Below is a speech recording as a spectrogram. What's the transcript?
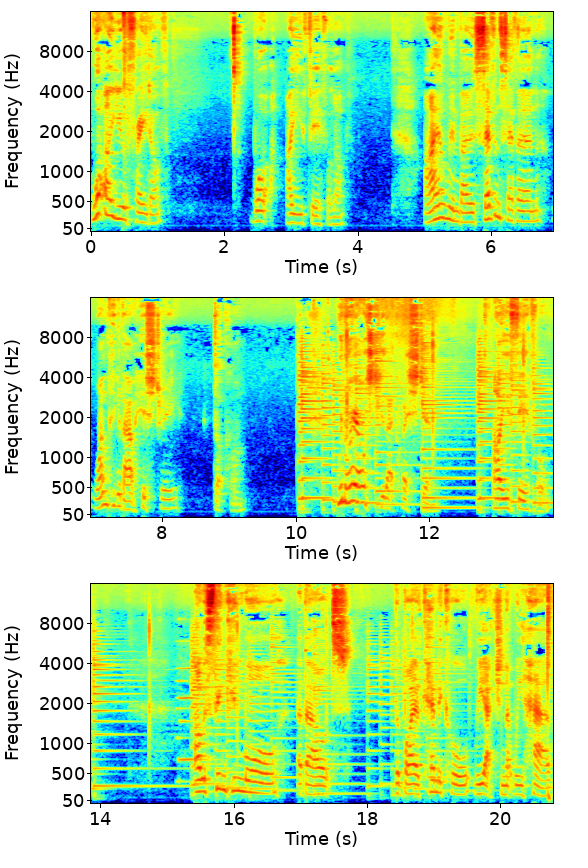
What are you afraid of? What are you fearful of? I am Wimbo77, one thing about history.com. When I asked you that question, are you fearful? I was thinking more about the biochemical reaction that we have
